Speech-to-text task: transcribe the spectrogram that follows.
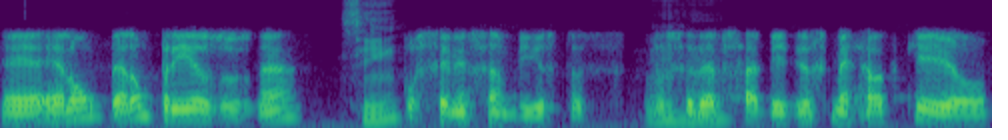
é, eram, eram presos, né? Sim. Por serem sambistas. Você uhum. deve saber disso melhor do que eu.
